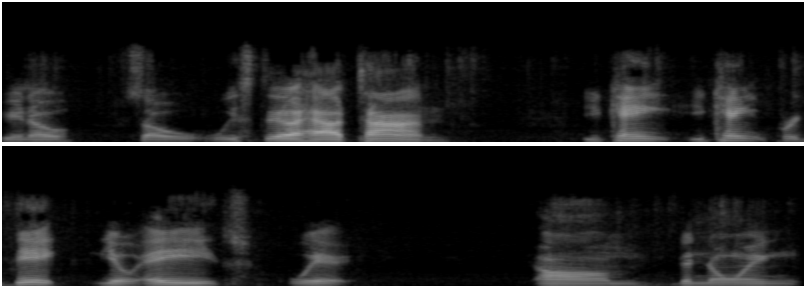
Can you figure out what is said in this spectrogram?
you know. So we still have time. You can't, you can't predict your age with um the knowing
